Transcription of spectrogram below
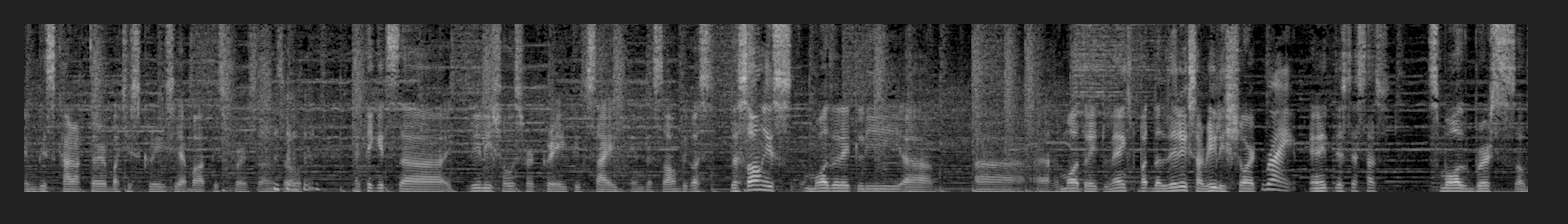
in this character but she's crazy about this person. So I think it's uh it really shows her creative side in the song because the song is moderately uh, uh, uh, moderate length, but the lyrics are really short, Right. and it just has small bursts of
